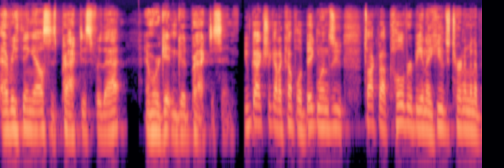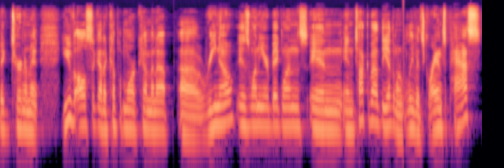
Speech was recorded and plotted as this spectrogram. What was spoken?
Everything else is practice for that. And we're getting good practice in. You've actually got a couple of big ones. You talk about Culver being a huge tournament, a big tournament. You've also got a couple more coming up. Uh, Reno is one of your big ones. And, and talk about the other one. I believe it's Grants Pass.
